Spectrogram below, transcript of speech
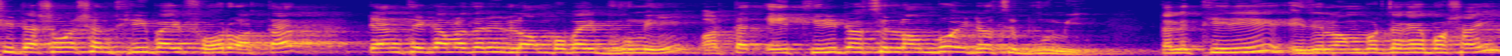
থিটা সমান থ্রি বাই ফোর অর্থাৎ টেন থেকে আমরা জানি লম্ব বাই ভূমি, অর্থাৎ এই থ্রিটা হচ্ছে লম্ব, এটা হচ্ছে ভূমি। তাহলে থ্রি এই যে লম্বর জায়গায় বসাই,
